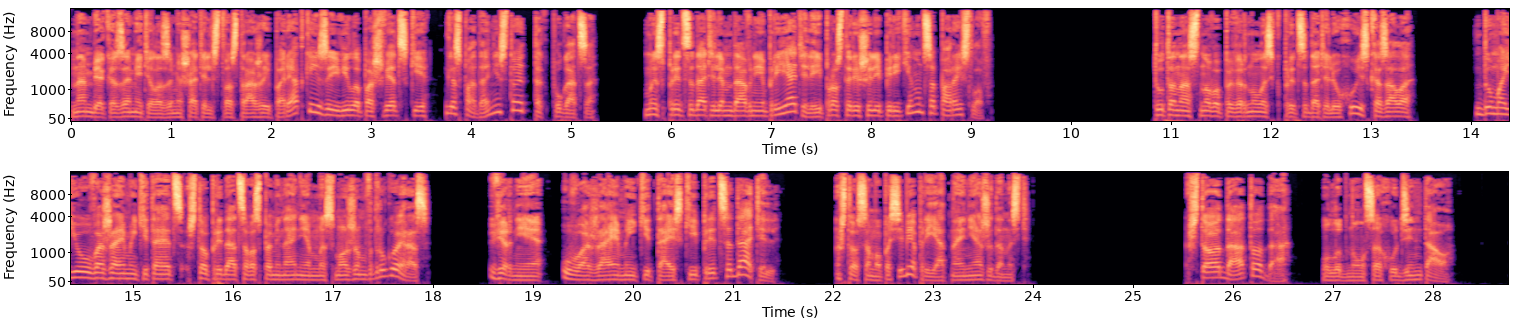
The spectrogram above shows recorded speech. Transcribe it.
Намбека заметила замешательство стражей порядка и заявила по-шведски, «Господа, не стоит так пугаться. Мы с председателем давние приятели и просто решили перекинуться парой слов. Тут она снова повернулась к председателю Ху и сказала, «Думаю, уважаемый китаец, что предаться воспоминаниям мы сможем в другой раз. Вернее, уважаемый китайский председатель, что само по себе приятная неожиданность». «Что да, то да», — улыбнулся Ху Цзиньтао.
